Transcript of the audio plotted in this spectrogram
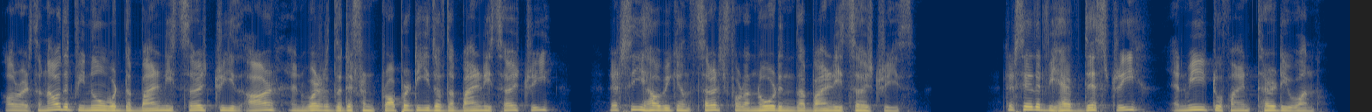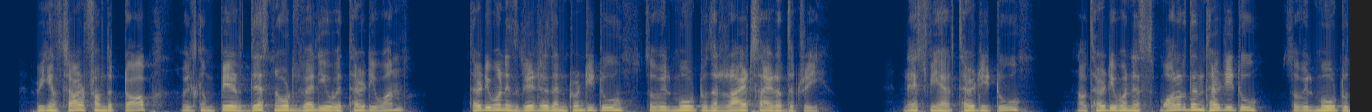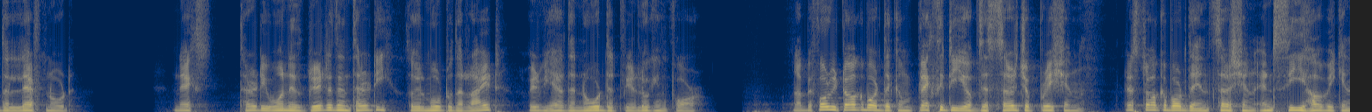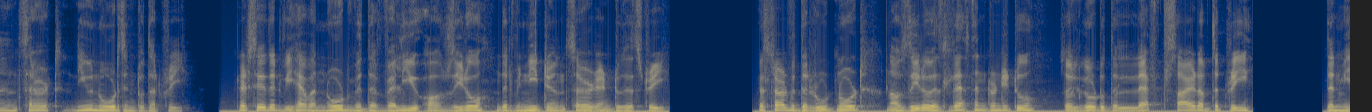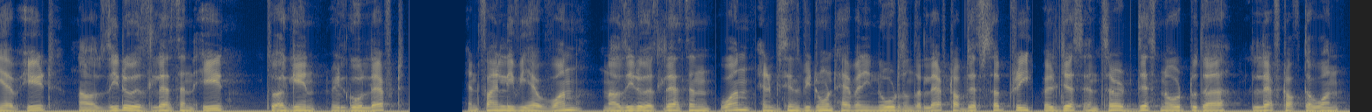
Alright, so now that we know what the binary search trees are and what are the different properties of the binary search tree, let's see how we can search for a node in the binary search trees. Let's say that we have this tree and we need to find 31. We can start from the top, we'll compare this node's value with 31. 31 is greater than 22, so we'll move to the right side of the tree. Next we have 32. Now 31 is smaller than 32, so we'll move to the left node. Next 31 is greater than 30, so we'll move to the right where we have the node that we are looking for. Now before we talk about the complexity of this search operation, let's talk about the insertion and see how we can insert new nodes into the tree. Let's say that we have a node with the value of 0 that we need to insert into this tree. We'll start with the root node. Now 0 is less than 22, so we'll go to the left side of the tree. Then we have 8. Now 0 is less than 8, so again we'll go left. And finally we have 1. Now 0 is less than 1 and since we don't have any nodes on the left of this subtree, we'll just insert this node to the left of the 1.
